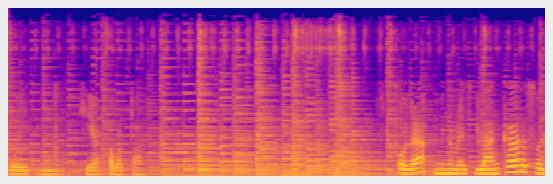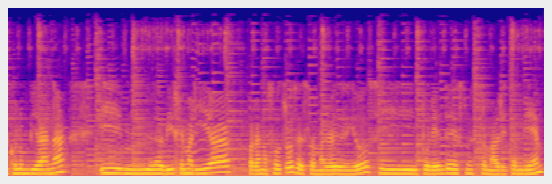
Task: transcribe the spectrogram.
way in Hola, mi nombre es Blanca, soy colombiana y mm, la Virgen María para nosotros es la Madre de Dios y por ende es nuestra Madre también.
